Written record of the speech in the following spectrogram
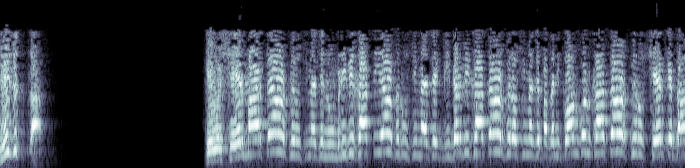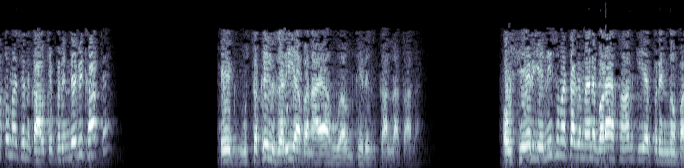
رزق کا کہ وہ شیر مارتا ہے اور پھر اس میں سے لومڑی بھی کھاتی ہے اور پھر اسی میں سے گیدڑ بھی کھاتا ہے اور پھر اسی میں سے پتہ نہیں کون کون کھاتا ہے اور پھر اس شیر کے دانتوں میں سے نکال کے پرندے بھی کھاتے ہیں۔ ایک مستقل ذریعہ بنایا ہوا ان کے رزق کا اللہ تعالیٰ۔ اور شیر یہ نہیں سمجھتا کہ میں نے بڑا احسان کیا پرندوں پر۔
